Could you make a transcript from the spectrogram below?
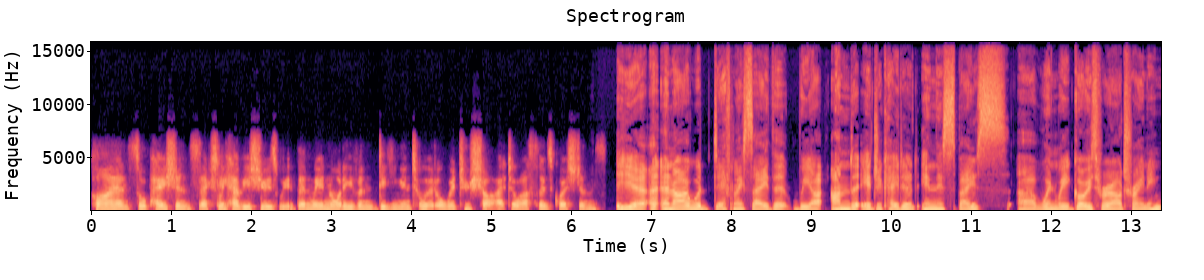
clients or patients actually have issues with, then we're not even digging into it or we're too shy to ask those questions. Yeah, and I would definitely say that we are undereducated in this space uh, when we go through our training.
